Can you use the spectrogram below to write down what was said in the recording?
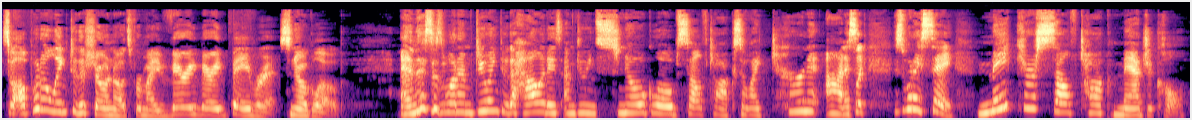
So I'll put a link to the show notes for my very, very favorite snow globe. And this is what I'm doing through the holidays. I'm doing snow globe self talk. So I turn it on. It's like, this is what I say. Make your self talk magical.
